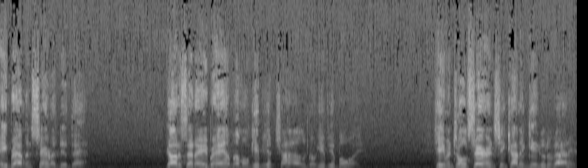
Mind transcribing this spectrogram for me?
Abraham and Sarah did that. God has said to Abraham, I'm going to give you a child, I'm going to give you a boy. Came and told Sarah, and she kind of giggled about it.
